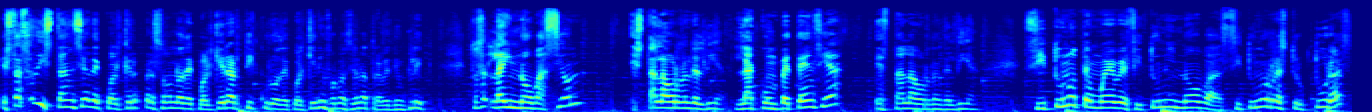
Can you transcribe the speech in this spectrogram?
estás a distancia de cualquier persona, de cualquier artículo, de cualquier información a través de un clic. Entonces la innovación está a la orden del día. La competencia está a la orden del día. Si tú no te mueves, si tú no innovas, si tú no reestructuras,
